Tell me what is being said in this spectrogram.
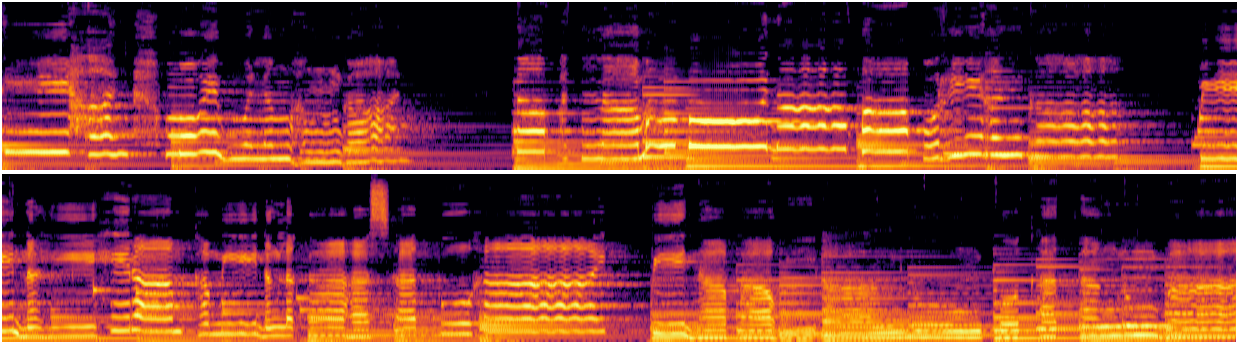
kabutihan mo'y walang hanggan. Dapat lamang po na papurihan ka. Pinahihiram kami ng lakas at buhay. Pinapawi ang lungkot at ang lumbay.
